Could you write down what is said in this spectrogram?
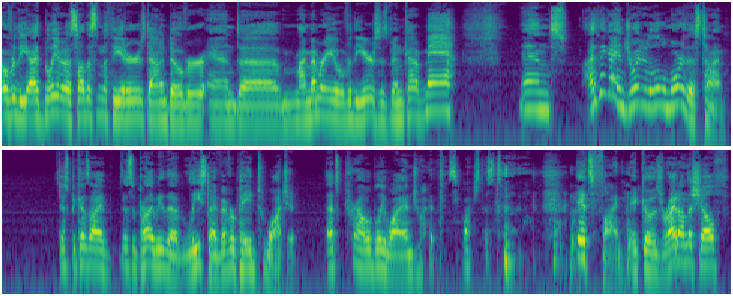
over the I believe I saw this in the theaters down in Dover, and uh, my memory over the years has been kind of meh, and I think I enjoyed it a little more this time, just because I this would probably be the least I've ever paid to watch it. That's probably why I enjoy it this much this time. it's fine. It goes right on the shelf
